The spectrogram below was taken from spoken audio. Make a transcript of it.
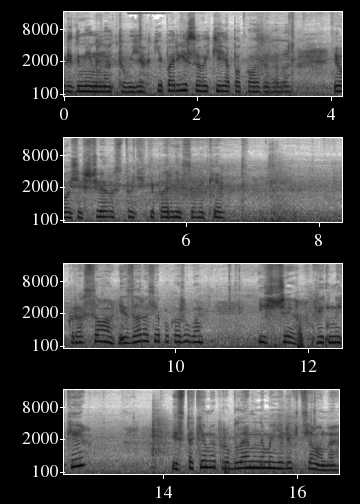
відмінна туя. Кіпарісовики я показувала. І ось іще ростуть кіпарісовики. Краса. І зараз я покажу вам іще квітники із такими проблемними ялівцями.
